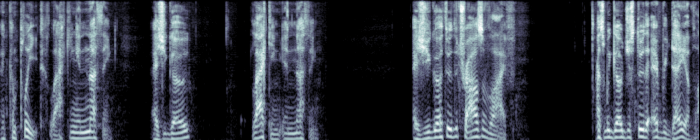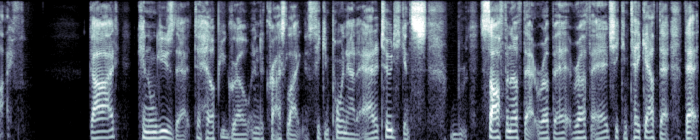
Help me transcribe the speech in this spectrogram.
and complete, lacking in nothing, as you go, lacking in nothing. As you go through the trials of life, as we go just through the everyday of life, God can use that to help you grow into Christ likeness. He can point out an attitude. He can soften up that rough rough edge. He can take out that that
